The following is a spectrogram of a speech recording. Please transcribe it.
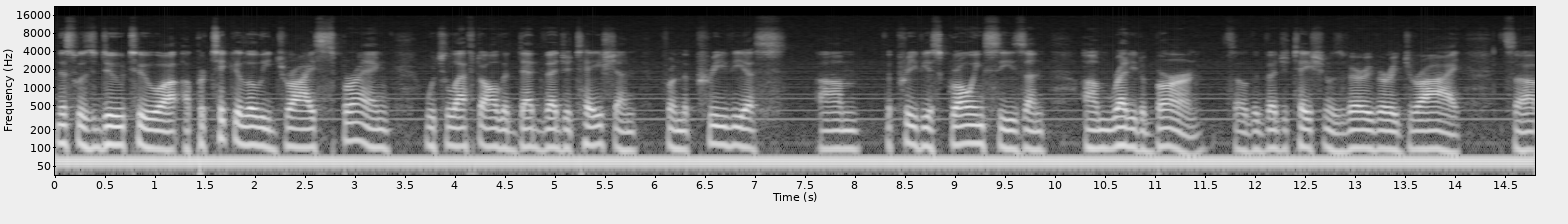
And this was due to uh, a particularly dry spring which left all the dead vegetation from the previous um, the previous growing season um, ready to burn. So the vegetation was very, very dry. It's uh,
